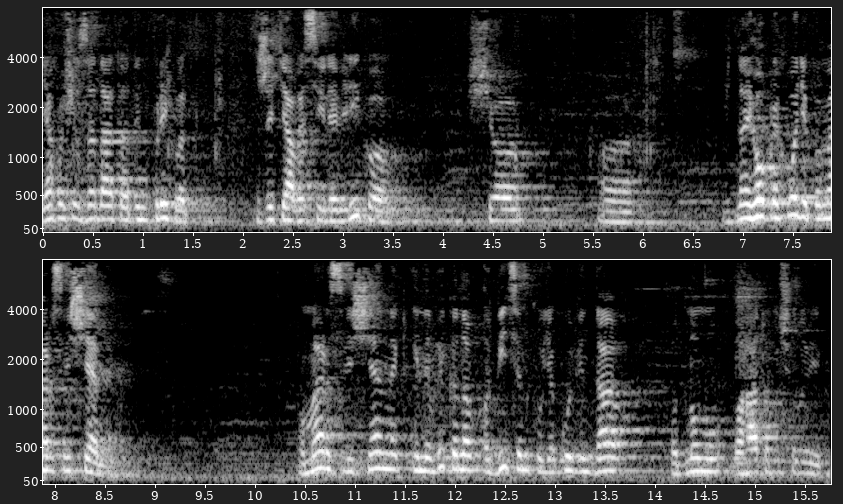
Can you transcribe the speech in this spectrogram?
Я хочу згадати один приклад життя Василія Великого, що е, на його приході помер священник. Помер священник і не виконав обіцянку, яку він дав одному багатому чоловіку.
